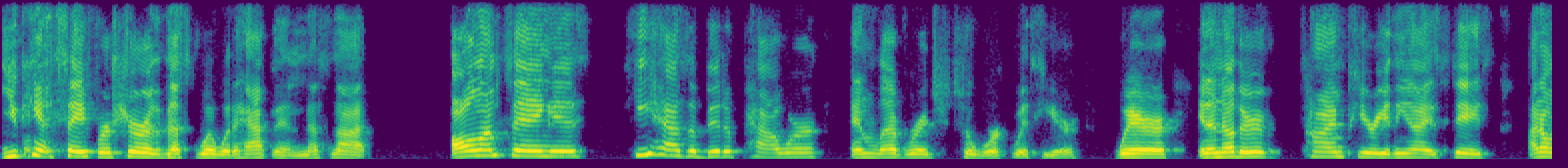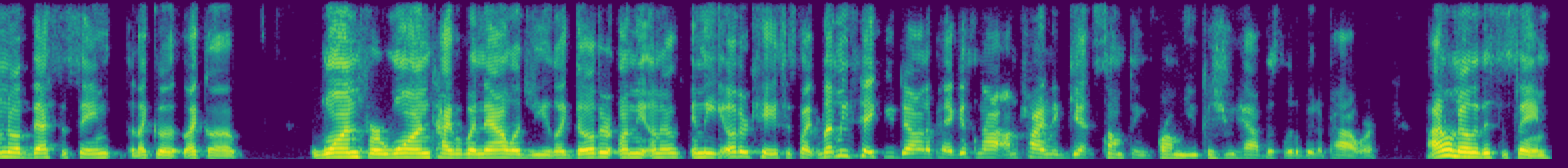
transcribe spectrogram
You can't say for sure that that's what would happen. That's not all I'm saying is he has a bit of power and leverage to work with here. Where in another time period in the United States, I don't know if that's the same, like a like a one for one type of analogy. Like the other on the in the other case, it's like let me take you down a peg. It's not. I'm trying to get something from you because you have this little bit of power. I don't know that it's the same.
